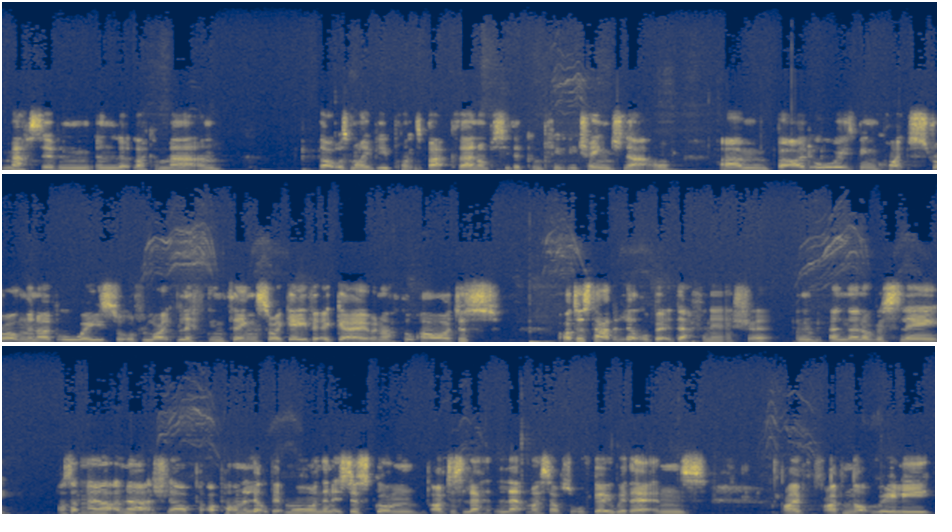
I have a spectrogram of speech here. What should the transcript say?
massive and, and look like a man. That was my viewpoints back then. Obviously, they've completely changed now. Um, but I'd always been quite strong, and I've always sort of liked lifting things. So I gave it a go, and I thought, oh, I'll just I'll just add a little bit of definition, and then obviously I was like, no, no, actually, I'll, I'll put on a little bit more, and then it's just gone. I've just let let myself sort of go with it, and I've I've not really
